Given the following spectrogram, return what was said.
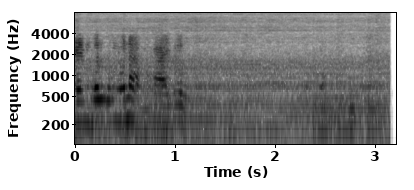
Assemble ko muna, mga idol.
